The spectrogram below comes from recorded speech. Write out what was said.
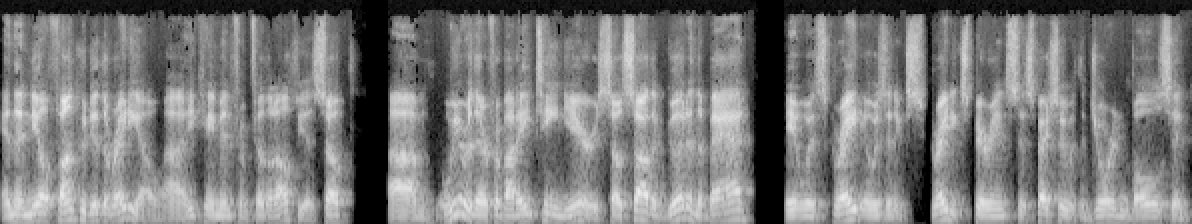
and then Neil Funk, who did the radio. Uh, he came in from Philadelphia, so um, we were there for about 18 years. So saw the good and the bad it was great. It was a ex- great experience, especially with the Jordan Bulls. And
